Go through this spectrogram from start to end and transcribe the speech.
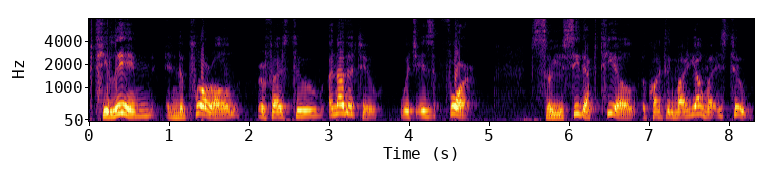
ptilim in the plural refers to another two, which is four. So you see that ptil, according to the Gemara Yoma, is two.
